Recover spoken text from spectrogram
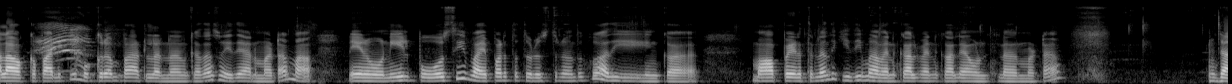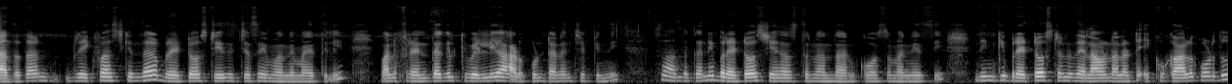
అలా ఒక్క పనికి ముగ్గురం పాటలు అన్నాను కదా. సో ఇదే అనమాట మా నేను నీళ్ళు పోసి వైపర్తో తుడుస్తున్నందుకు అది ఇంకా మాప్ పెడుతున్నందుకు ఇది మా వెనకాల వెనకాలే ఉంటుంది అనమాట దాని తర్వాత బ్రేక్ఫాస్ట్ కింద బ్రెడ్ టోస్ట్ చేసి ఇచ్చేసేమంది మైథిలి. వాళ్ళ ఫ్రెండ్ దగ్గరికి వెళ్ళి ఆడుకుంటానని చెప్పింది. సో అందుకని బ్రెడ్ టోస్ట్ చేసేస్తున్నాను దానికోసం అనేసి. దీనికి బ్రెడ్ టోస్ట్ అనేది ఎలా ఉండాలంటే ఎక్కువ కాలకూడదు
